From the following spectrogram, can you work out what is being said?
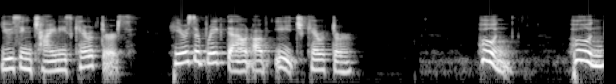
using Chinese characters. Here's a breakdown of each character. Hun, Hun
